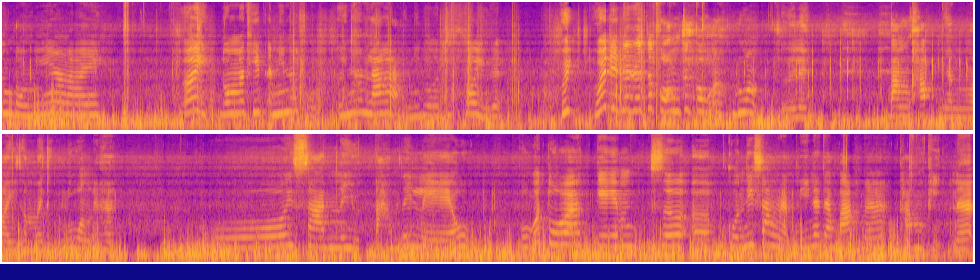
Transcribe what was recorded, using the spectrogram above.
ซึ่งตรงนี้อะไร เอ้ย ดวงอาทิตย์ อันนี้น่าสนเอ้ยน่ารักอะอันนี้ดวงอาทิตย์ห้อยอยู่ด้วยเฮ้ย เฮ้ยเดี๋ยวเดี๋ยวเดี๋ยวจะกองจะกองอะล่วงเฉยเลย บังคับยังไงทำไมถึงล่วงนะฮะ โอ้ยซันนะหยุดตามได้แล้ว ผมว่าตัวเกมเซอร์เอ่อ คนที่สร้างแบบนี้น่าจะบั๊กนะทำผิดนะ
